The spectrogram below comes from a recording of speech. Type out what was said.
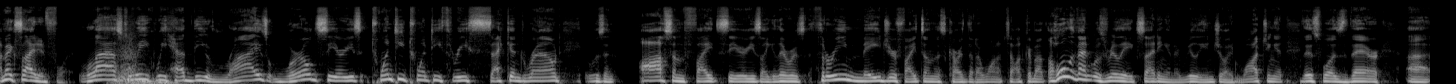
I'm excited for it. Last week, we had the Rise World Series 2023 second round. It was an awesome fight series. Like there was three major fights on this card that I want to talk about. The whole event was really exciting and I really enjoyed watching it. This was their uh,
